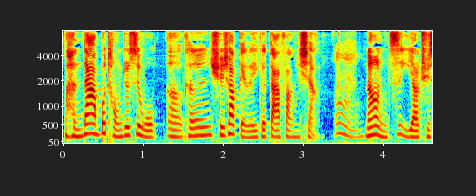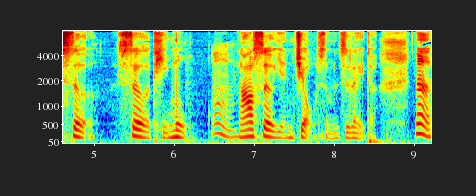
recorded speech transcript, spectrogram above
很大不同，就是我呃，可能学校给了一个大方向，嗯，然后你自己要去设设题目，嗯，然后设研究什么之类的。那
